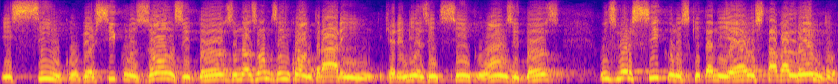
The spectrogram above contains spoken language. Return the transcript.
e 5, versículos 11 e 12, nós vamos encontrar em Jeremias 25, 11 e 12, os versículos que Daniel estava lendo,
